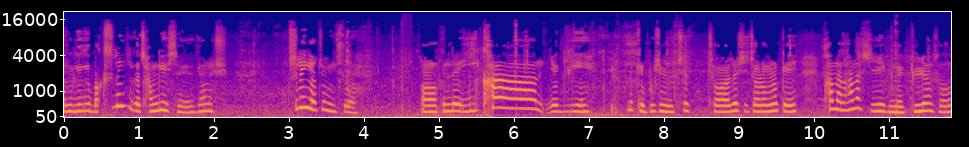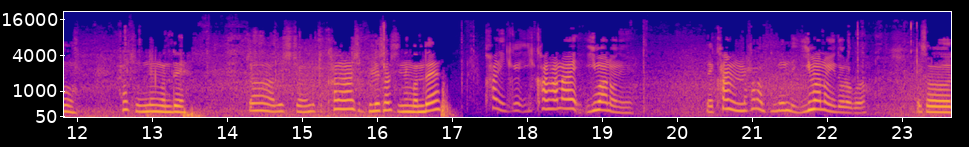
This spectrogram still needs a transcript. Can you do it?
여기, 막 쓰레기가 잠겨 있어요. 여기 하나씩. 쓰레기가 좀 있어요. 어, 근데 이 칸, 여기, 이렇게 보시면 저, 저 아저씨처럼 이렇게 칸을 하나씩 근데 빌려서 할 수 있는 건데, 자, 아저씨처럼 이렇게 칸 하나씩 빌려서 할 수 있는 건데, 칸, 이게, 이칸 하나에 2만 원이에요. 네, 칸 하나 빌리는데 2만 원이더라고요. 그래서,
